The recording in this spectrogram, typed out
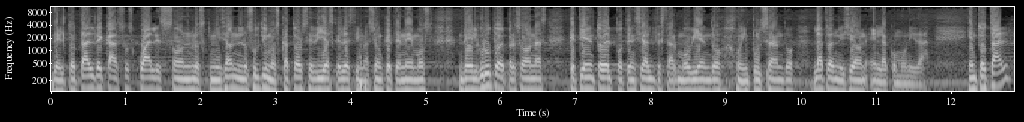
del total de casos, cuáles son los que iniciaron en los últimos 14 días, que es la estimación que tenemos del grupo de personas que tienen todo el potencial de estar moviendo o impulsando la transmisión en la comunidad. En total,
